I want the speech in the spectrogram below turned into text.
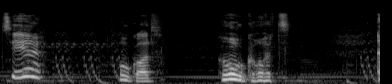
Ziel. Oh Gott. Oh Gott.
